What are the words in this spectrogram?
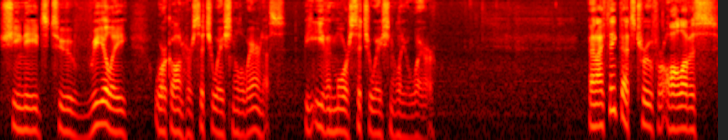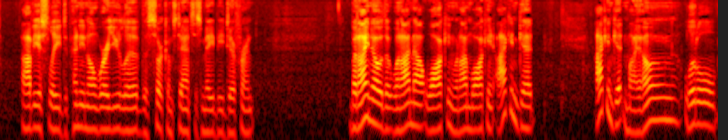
she needs to really work on her situational awareness, be even more situationally aware. And I think that's true for all of us. Obviously, depending on where you live, the circumstances may be different. But I know that when I'm out walking, when I'm walking, I can get I can get in my own little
